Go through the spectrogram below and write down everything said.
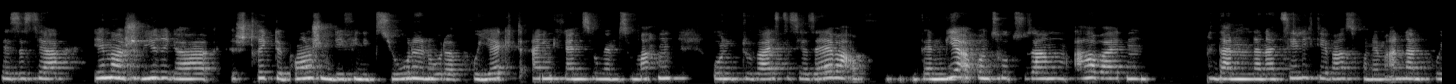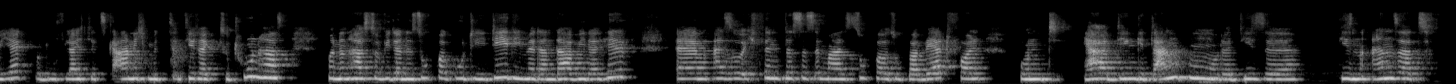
es ist ja immer schwieriger, strikte Branchendefinitionen oder Projekteingrenzungen zu machen. Und du weißt es ja selber, auch wenn wir ab und zu zusammenarbeiten, dann, dann erzähle ich dir was von dem anderen Projekt, wo du vielleicht jetzt gar nicht mit direkt zu tun hast. Und dann hast du wieder eine super gute Idee, die mir dann da wieder hilft. Ähm, also ich finde, das ist immer super, super wertvoll. Und ja, den Gedanken oder diese, diesen Ansatz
